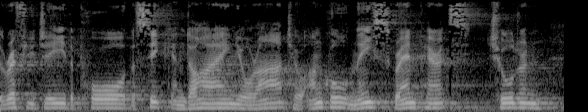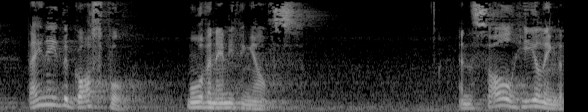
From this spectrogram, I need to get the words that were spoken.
The refugee, the poor, the sick and dying, your aunt, your uncle, niece, grandparents, children, they need the gospel more than anything else and the soul healing, the,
